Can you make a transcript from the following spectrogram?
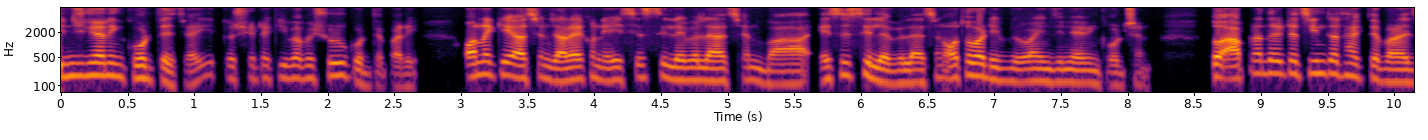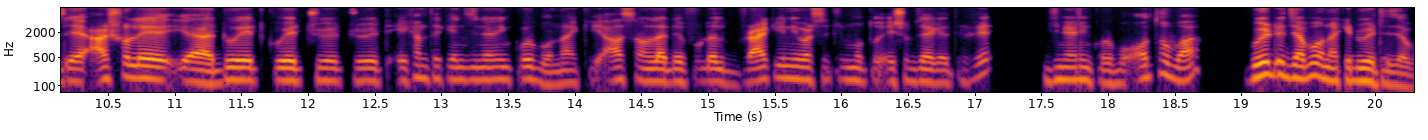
ইঞ্জিনিয়ারিং করতে চাই তো সেটা কীভাবে শুরু করতে পারি? অনেকে আছেন যারা এখন এইচএসসি লেভেলে আছেন বা এসএসসি লেভেলে আছেন অথবা ডিপ্লোমা ইঞ্জিনিয়ারিং করছেন। তো আপনাদের একটা চিন্তা থাকতে পারে যে আসলে ডুয়েট, কুয়েট, টুয়েট টুয়েট এখান থেকে ইঞ্জিনিয়ারিং করব নাকি ডেফোডিল ব্র্যাক ইউনিভার্সিটির মতো এসব জায়গা থেকে ইঞ্জিনিয়ারিং করব অথবা বুয়েটে যাব নাকি ডুয়েটে যাব?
